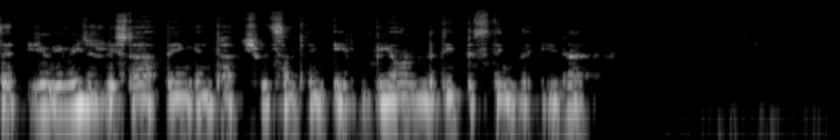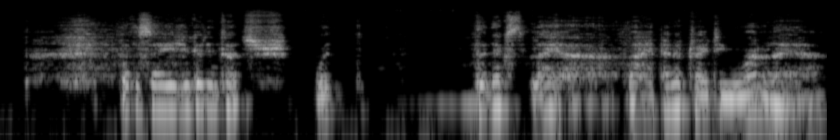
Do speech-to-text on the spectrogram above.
that you immediately start being in touch with something even beyond the deepest thing that you know. Let us say you get in touch with the next layer by penetrating one layer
